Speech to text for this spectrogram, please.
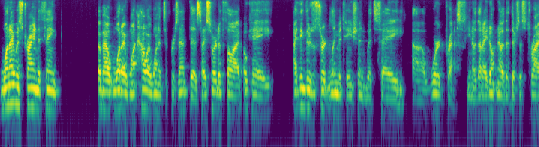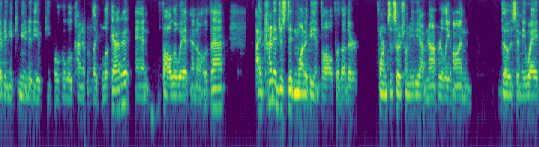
When I was trying to think about what I want, how I wanted to present this, I sort of thought, okay, I think there's a certain limitation with, say, uh, WordPress. You know that I don't know that there's a thriving a community of people who will kind of like look at it and follow it and all of that. I kind of just didn't want to be involved with other forms of social media. I'm not really on those anyway.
